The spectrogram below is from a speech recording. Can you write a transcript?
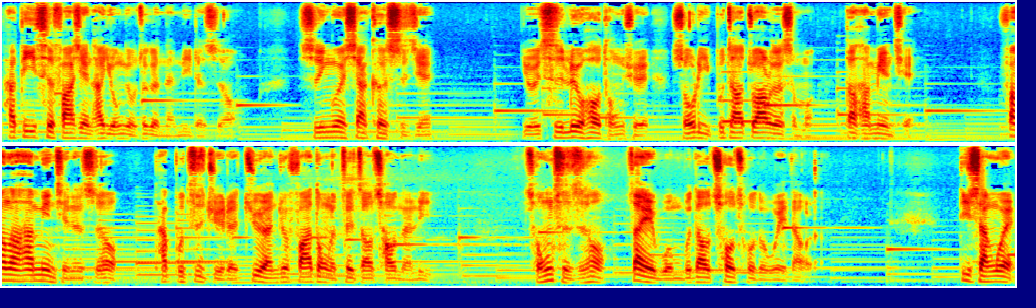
他第一次发现他拥有这个能力的时候，是因为下课时间，有一次六号同学手里不知道抓了个什么到他面前，放到他面前的时候，他不自觉的居然就发动了这招超能力，从此之后再也闻不到臭臭的味道了。第三位，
